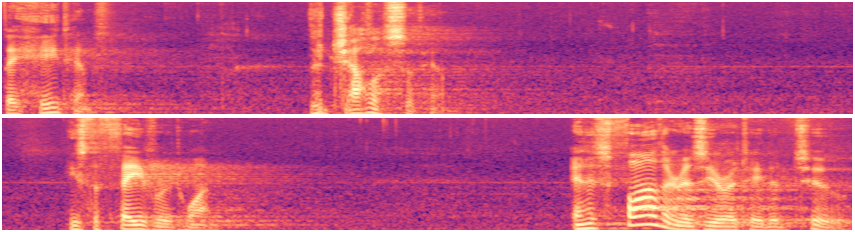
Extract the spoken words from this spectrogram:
They hate him, they're jealous of him. He's the favored one. And his father is irritated too.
